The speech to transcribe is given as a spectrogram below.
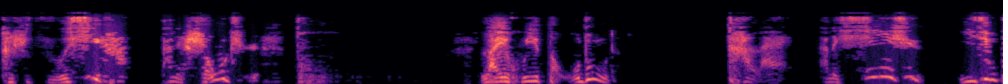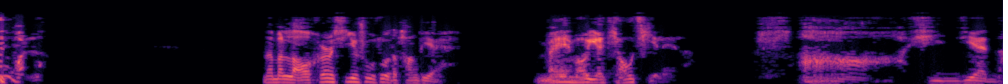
可是仔细看，他那手指突来回抖动着，看来他那心绪已经不稳了。那么老和尚心术坐在旁边，眉毛也挑起来了。啊，新建呐，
